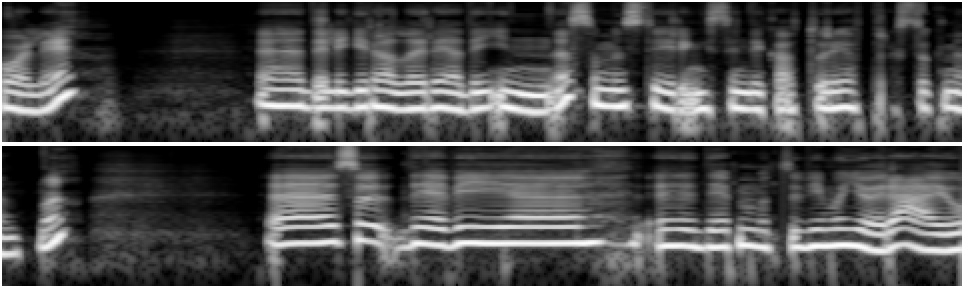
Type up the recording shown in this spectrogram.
årlig. Eh, det ligger allerede inne som en styringsindikator i oppdragsdokumentene. Eh, så det vi, eh, det vi må gjøre, er jo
